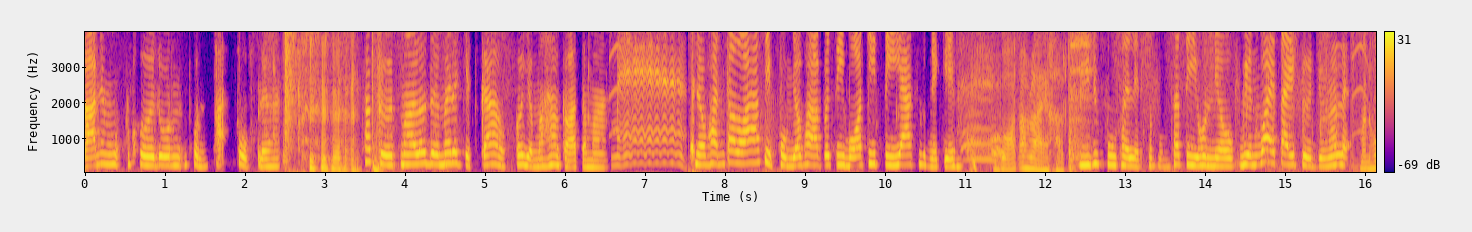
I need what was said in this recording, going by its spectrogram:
ล้านยังเคยโดนผลพระตบเลยฮะถ้าเกิดมาแล้วเดินไม่ได้เจ็ดเก้าก็อย่ามาห้าวกับอาตมา เดี๋ยวพันเก้าร้อยห้าสิบผมจะพาไปตีบอสที่ตียากที่สุดในเกม บอสอะไรครับ Beautiful Pilot ครับผมถ้าตีคนเดียวเวียนว่ายตายเกิดอยู่นั่นแหละ มันโห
